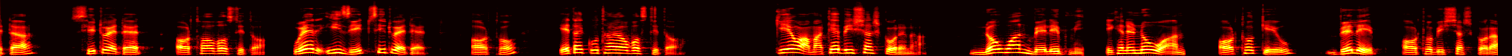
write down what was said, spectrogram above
এটা সিটুয়েটেড অর্থ অবস্থিত। হোয়ার ইজ ইট সিটুয়েটেড অর্থ, এটা কোথায় অবস্থিত? কেউ আমাকে বিশ্বাস করে না। নো ওয়ান বেলিভ মি এখানে নো ওয়ান অর্থ কেউ বেলিভ অর্থ বিশ্বাস করা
